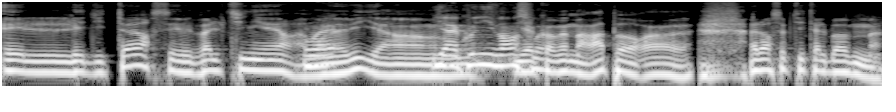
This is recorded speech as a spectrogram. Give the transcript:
et l'éditeur c'est Valtinière. À Ouais. mon avis, il y a un, Il y a connivence, il y a ouais. quand même un rapport. hein. Alors ce petit album,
